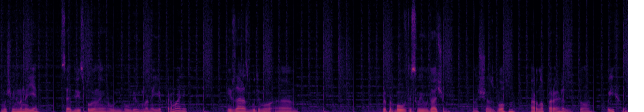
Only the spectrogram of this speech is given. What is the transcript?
Тому що він в мене є. Це 2,5 голди в мене є в кармані. І зараз будемо е, випробовувати свою удачу. Ну що, з Богом, гарного перегляду, то поїхали.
